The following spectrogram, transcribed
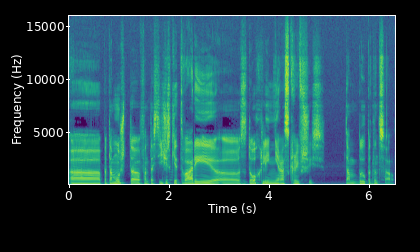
А, потому что фантастические твари э, сдохли, не раскрывшись. Там был потенциал.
